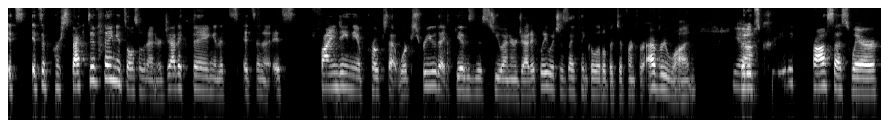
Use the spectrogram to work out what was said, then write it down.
it's it's a perspective thing it's also an energetic thing and it's it's an it's finding the approach that works for you that gives this to you energetically which is i think a little bit different for everyone yeah. but it's creating a process where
